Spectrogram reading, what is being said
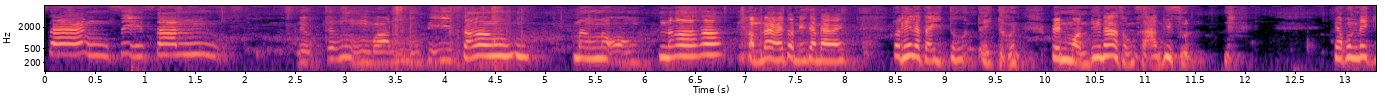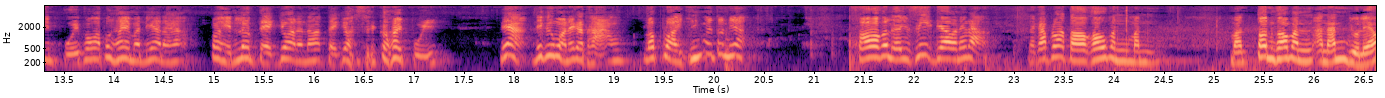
แสงสีสัน นึกถึงวันพี่สังมังนองนะจำได้ไหมต้นนี้จำได้ไหมต้นนี้แหละแต่อีตูนแต่อีตูนเป็นหม่อนที่น่าสงสารที่สุดเนี่ยเพิ่งได้กินปุ๋ยเพราะว่าเพิ่งให้มันเนี้ยนะฮะก็เห็นเริ่มแตกยอดแล้วนะแตกยอดเสร็จก็ให้ปุ๋ย เนี่ย นี่คือหม่อนในกระถางเราปล่อยทิ้งไว้ต้นเนี้ยตอก็เหลืออยู่ซีกเดียวอันนี่น่ะนะครับเพราะตอเขามันมัน มันต้นเขามันอันนั้นอยู่แล้ว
